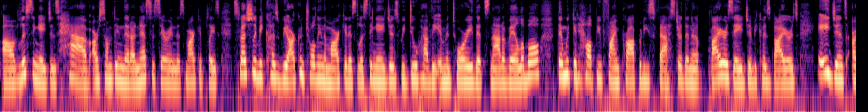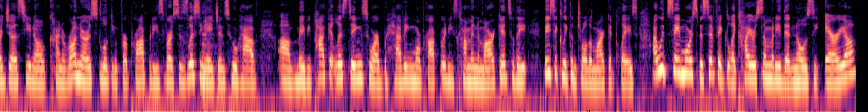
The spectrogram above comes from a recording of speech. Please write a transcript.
uh, listing agents have are something that are necessary in this marketplace, especially because we are controlling the market as listing agents. We do have the inventory that's not available. Then we can help you find properties faster than a buyer's agent because buyer's agents are just, you know, kind of runners looking for properties versus listing agents who have um, maybe pocket listings who are having more properties come in the market. So they basically control the marketplace. I would say more specific, like hire somebody that knows the area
